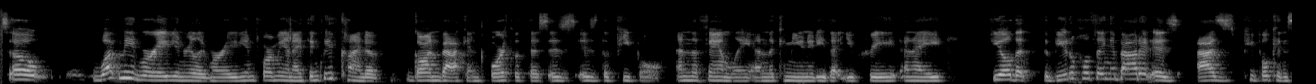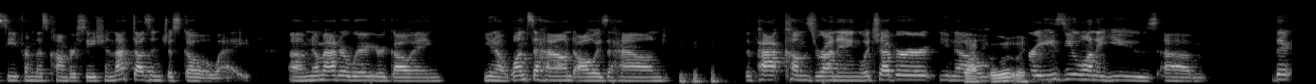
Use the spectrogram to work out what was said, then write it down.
So, what made Moravian really Moravian for me, and I think we've kind of gone back and forth with this is is the people and the family and the community that you create. And i feel that the beautiful thing about it is as people can see from this conversation that doesn't just go away. Um, no matter where you're going you know once a hound always a hound. The pack comes running whichever you know Absolutely. phrase you want to use um, there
